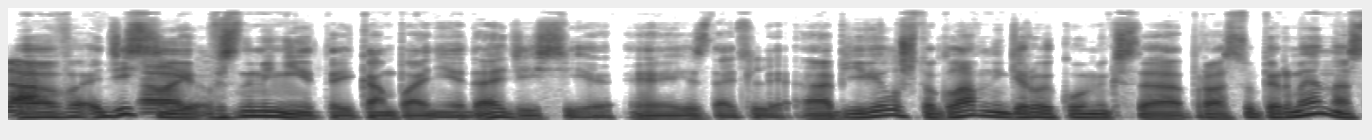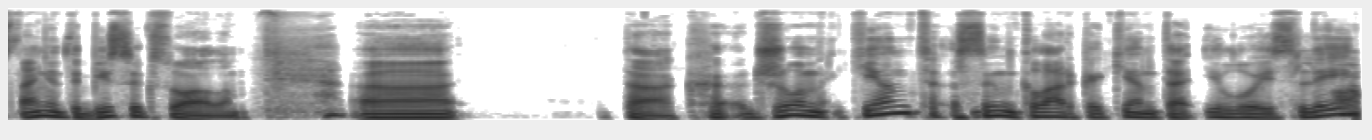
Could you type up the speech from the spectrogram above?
В DC, в знаменитой компании, да, DC, э, издатели, объявил, что главный герой комикса про Супермена станет бисексуалом. А, так, Джон Кент, сын Кларка Кента и Лоис Лейн,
